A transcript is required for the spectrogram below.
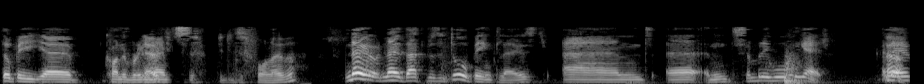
there'll be uh, kind of No, did, you just, did you just fall over? No, no, that was the door being closed and uh, and somebody walking out. Hello.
